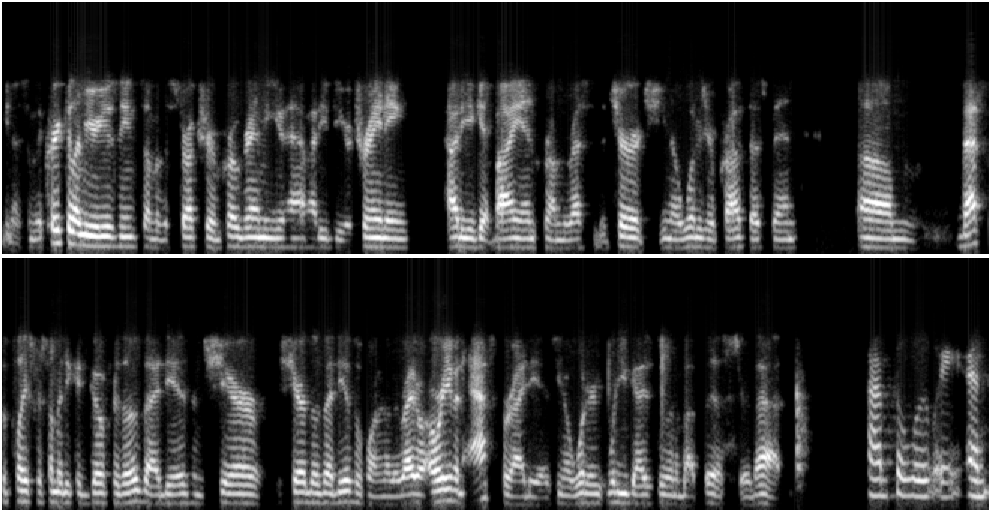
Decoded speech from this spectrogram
you know, some of the curriculum you're using, some of the structure and programming you have, how do you do your training, how do you get buy-in from the rest of the church? You know, what has your process been? Um, that's the place where somebody could go for those ideas and share share those ideas with one another, right? Or, or even ask for ideas. You know, what are what are you guys doing about this or that? Absolutely. And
